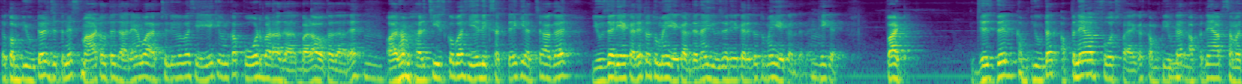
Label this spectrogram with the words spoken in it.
तो कंप्यूटर जितने स्मार्ट होते जा रहे हैं वो एक्चुअली में बस यही है कि उनका कोड बड़ा जा, बड़ा होता जा रहा है। और हम हर चीज़ को बस ये लिख सकते हैं कि अच्छा अगर यूज़र ये करे तो तुम्हें ये कर देना है यूज़र ये करे तो तुम्हें ये कर देना है ठीक है? बट जिस दिन कंप्यूटर अपने आप सोच पाएगा कंप्यूटर अपने आप समझ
